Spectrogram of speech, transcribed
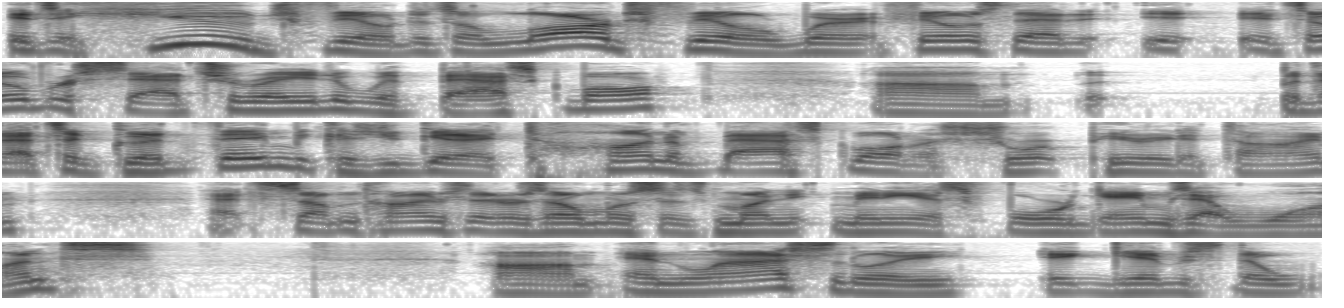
it's a huge field. It's a large field where it feels that it, it's oversaturated with basketball. Um, but that's a good thing because you get a ton of basketball in a short period of time. At sometimes there's almost as many, as four games at once. Um, and lastly, it gives the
